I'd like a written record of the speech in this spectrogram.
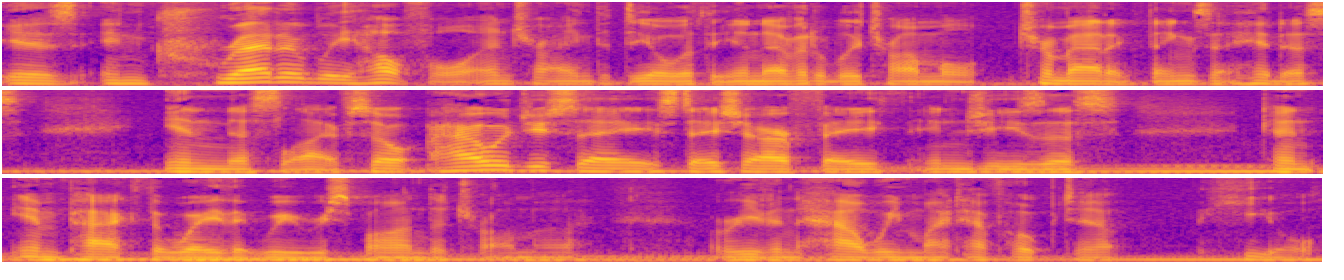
is incredibly helpful in trying to deal with the inevitably trauma, traumatic things that hit us in this life. So, how would you say, Stacia, our faith in Jesus can impact the way that we respond to trauma, or even how we might have hope to heal?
